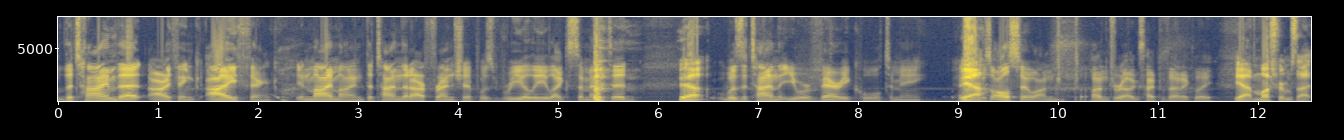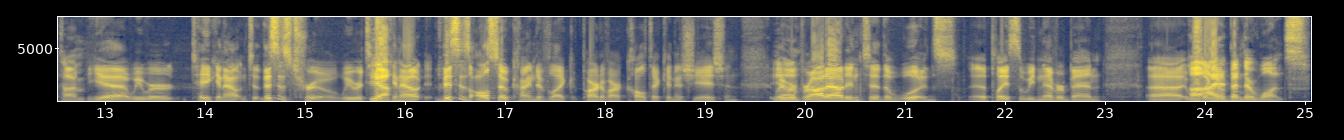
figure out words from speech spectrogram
the time that I think I think in my mind the time that our friendship was really like cemented yeah. was a time that you were very cool to me. Yeah. It was also on on drugs hypothetically. Yeah, mushrooms that time. Yeah, we were taken out into. This is true. We were Yeah. taken out. This is also kind of like part of our cultic initiation. We Yeah. were brought out into the woods, a place that we'd never been. Uh, it was Uh, like I a- had been there once.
